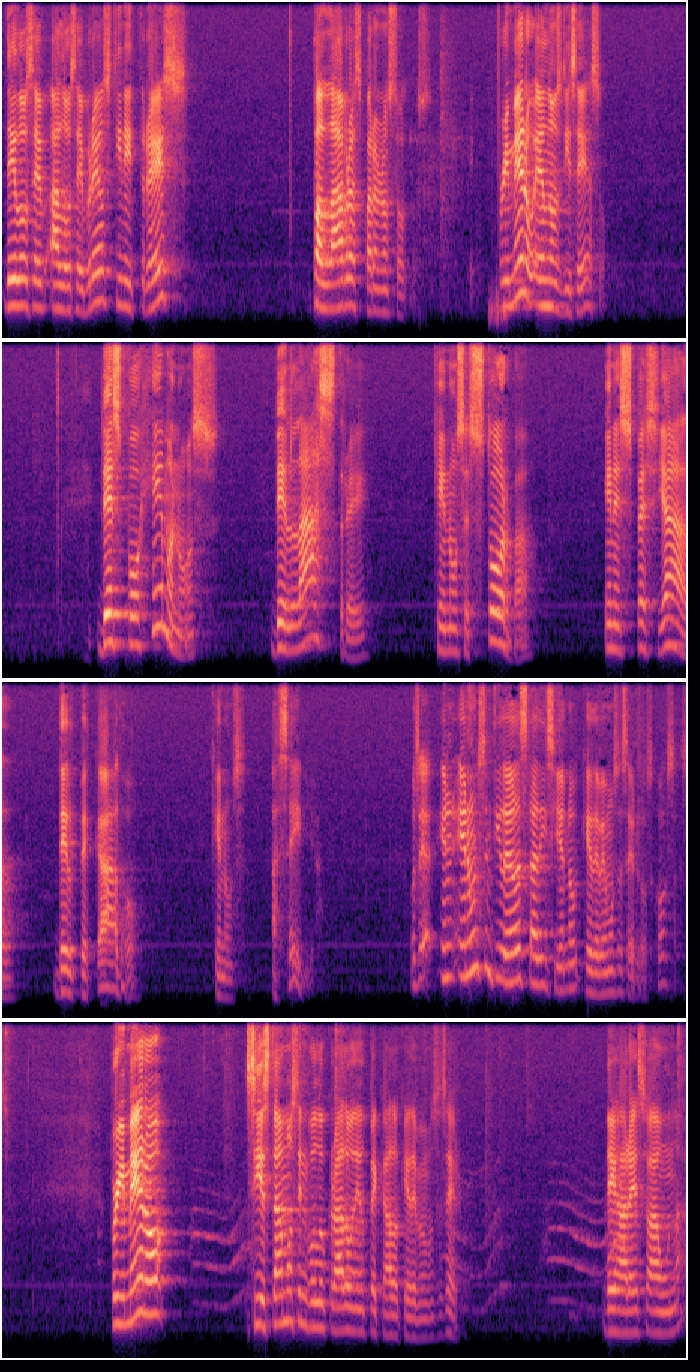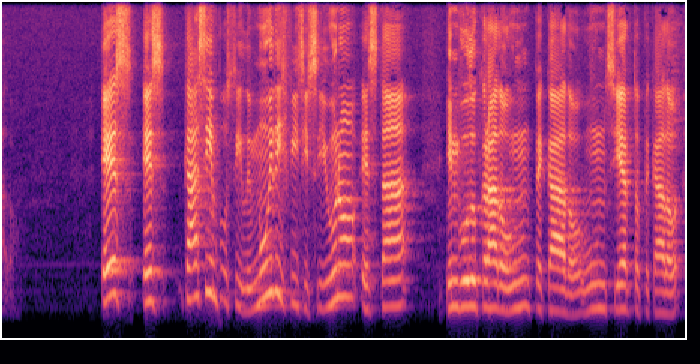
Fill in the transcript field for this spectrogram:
de los, a los hebreos tiene tres palabras para nosotros. Primero, Él nos dice eso. Despojémonos del lastre que nos estorba, en especial del pecado que nos asedia. O sea, en, un sentido, Él está diciendo que debemos hacer dos cosas. Primero, si estamos involucrados en el pecado, ¿qué debemos hacer? Dejar eso a un lado. Es, es casi imposible, muy difícil, si uno está involucrado en un pecado, un cierto pecado,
